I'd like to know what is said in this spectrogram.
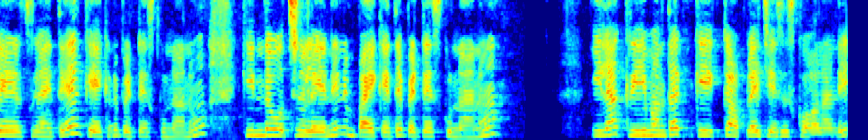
లేయర్స్ అయితే కేక్ని పెట్టేసుకున్నాను. కింద వచ్చిన లేయర్ని నేను పైకి అయితే పెట్టేసుకున్నాను. ఇలా క్రీమ్ అంతా కేక్ అప్లై చేసేసుకోవాలండి.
